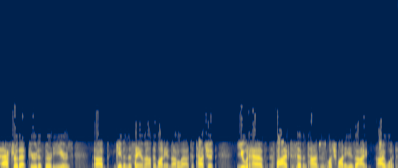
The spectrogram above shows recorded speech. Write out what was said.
after that period of 30 years, uh, given the same amount of money and not allowed to touch it, you would have five to seven times as much money as I I would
